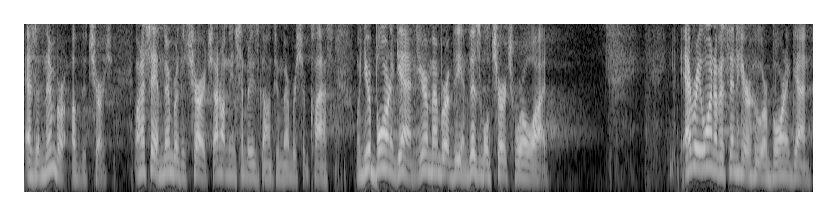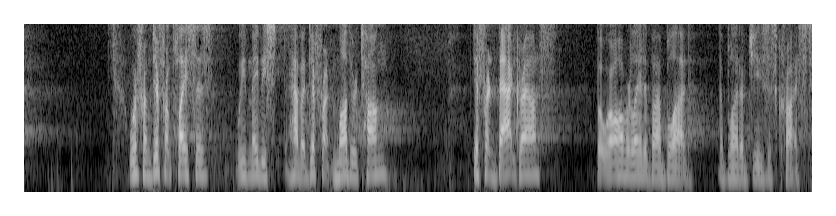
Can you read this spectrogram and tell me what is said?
as a member of the church. When I say a member of the church, I don't mean somebody who's gone through membership class. When you're born again, you're a member of the invisible church worldwide. Every one of us in here who are born again, we're from different places. We maybe have a different mother tongue, different backgrounds, but we're all related by blood, the blood of Jesus Christ.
